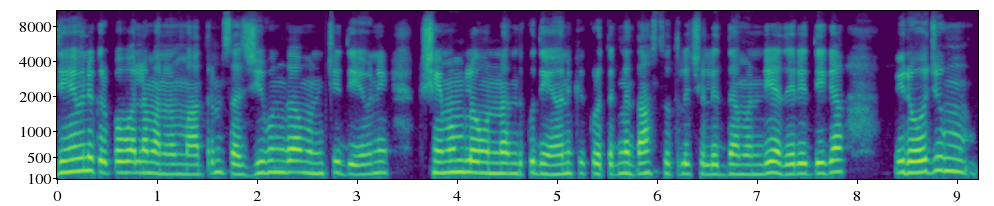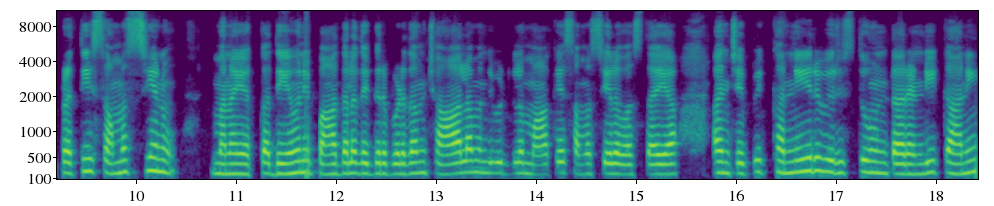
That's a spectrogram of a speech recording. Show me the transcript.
దేవుని కృప వల్ల మనం మాత్రం సజీవంగా ఉంచి దేవుని క్షేమంలో ఉన్నందుకు దేవునికి కృతజ్ఞతాస్థుతులు చెల్లిద్దామండి. అదే రీతిగా ఈరోజు ప్రతి సమస్యను మన యొక్క దేవుని పాదాల దగ్గర పెడదాం. చాలా మంది బిడ్డలు మాకే సమస్యలు వస్తాయా అని చెప్పి కన్నీరు విరుస్తూ ఉంటారండి. కానీ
